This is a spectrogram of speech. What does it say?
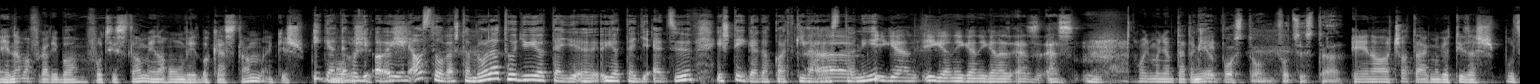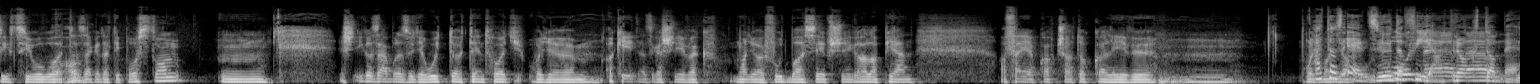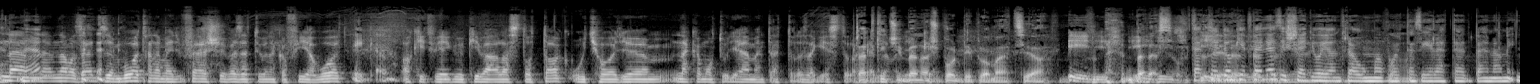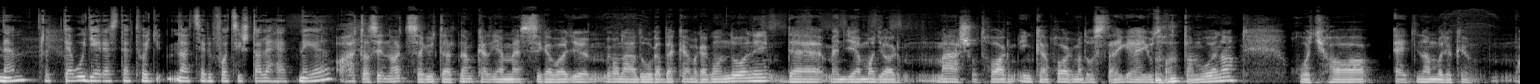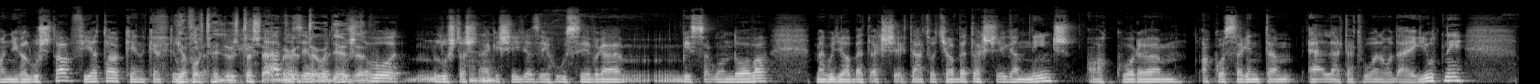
Én nem a Fradiba fociztam, én a Honvédba kezdtem, egy kis Igen, de hogy én azt olvastam rólad, hogy jött egy, jött egy edző, és téged akart kiválasztani. Uh, igen, igen, igen, igen, ez, ez, ez hogy mondjam, tehát a Milyen két... poszton fociztál? Én a csaták mögött tízes pozíció volt Aha. az eredeti posztom, Mm, és igazából ez ugye úgy történt, hogy, hogy a 2000-es évek magyar futball szépsége alapján a feljebb kapcsolatokkal lévő hogy Hát az edződ a úgy, fiát rakta be, nem? nem? Nem, nem, az edzőm volt, hanem egy felső vezetőnek a fia volt, Igen. akit végül kiválasztottak, úgyhogy nekem ott úgy elment ettől az egésztől a Tehát kedvem kicsiben a egyébként. sportdiplomácia Így, így, így, Tehát az tulajdonképpen ez is egy olyan trauma volt az életedben, ami nem? Hogy te úgy érezted, hogy nagyszerű focista lehetnél. Hát azért nagyszerű, tehát nem kell ilyen messzire vagy Ronaldóra, Beckhamre gondolni, de egy ilyen magyar másod, harm, inkább harmadosztályig eljuthattam Mhm. uh-huh. volna, hogyha egy nem vagyok annyira lusta, fiatalként, kettő Ja, vagy- volt egy lustaság hát mögötte, úgy volt, érzed? lusta, volt lustaság uh-huh. is így azért 20 évre visszagondolva, meg ugye a betegség. Tehát, hogyha a betegségem nincs, akkor, akkor szerintem el lehetett volna odáig jutni,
